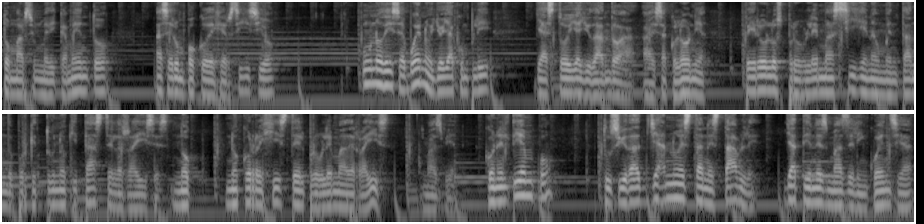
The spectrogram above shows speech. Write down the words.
tomarse un medicamento, hacer un poco de ejercicio. Uno dice, bueno, yo ya cumplí, ya estoy ayudando a, esa colonia, pero los problemas siguen aumentando porque tú no quitaste las raíces, no, no corregiste el problema de raíz más bien. Con el tiempo, tu ciudad ya no es tan estable, ya tienes más delincuencia,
